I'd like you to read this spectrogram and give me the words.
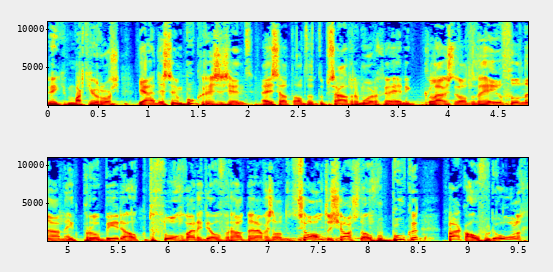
Denk je, Martin Ros. Ja, dat is een boekrecensent. Hij zat altijd op zaterdagmorgen en ik luisterde altijd heel veel naar hem. Ik probeerde ook te volgen waar hij het over had. Maar hij was altijd zo enthousiast over boeken. Vaak over de oorlog.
